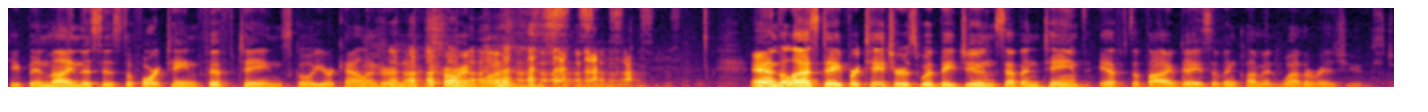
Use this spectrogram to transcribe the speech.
Keep in mind this is the 14-15 school year calendar, not the current one. and the last day for teachers would be June 17th if the five days of inclement weather is used.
